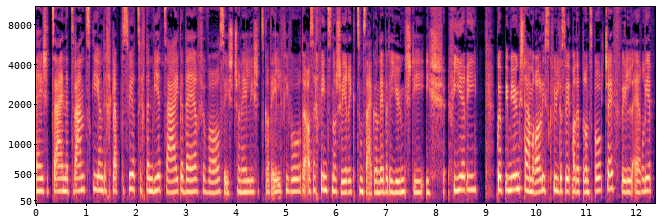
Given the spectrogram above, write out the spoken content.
Er ist jetzt 21 und ich glaube, das wird sich dann wie zeigen, wer für was ist. Janelle ist jetzt gerade 11 geworden. Also ich finde es noch schwierig zu sagen. Und eben der Jüngste ist 4. Gut, beim Jüngsten haben wir alle das Gefühl, das wird mal der Transportchef, weil er liebt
